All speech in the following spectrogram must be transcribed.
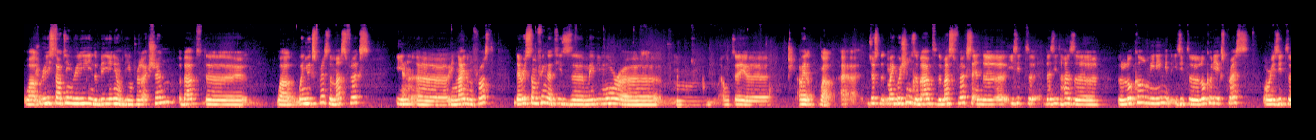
Well, really starting really in the beginning of the introduction about the well, when you express the mass flux in uh, in Frost, there is something that is uh, maybe more, uh, mm, I would say, uh, well, well, uh, just my question is about the mass flux and uh, is it uh, does it has a, a local meaning? Is it uh, locally expressed or is it uh,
